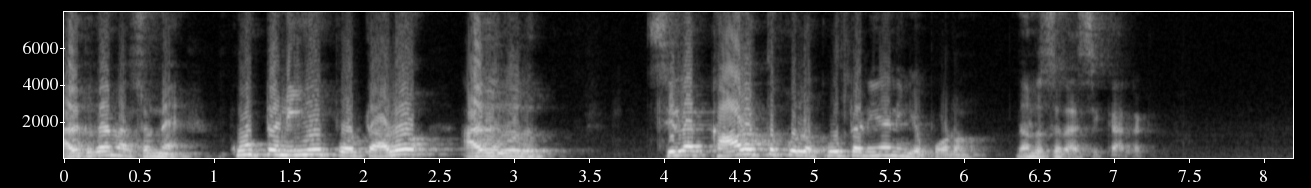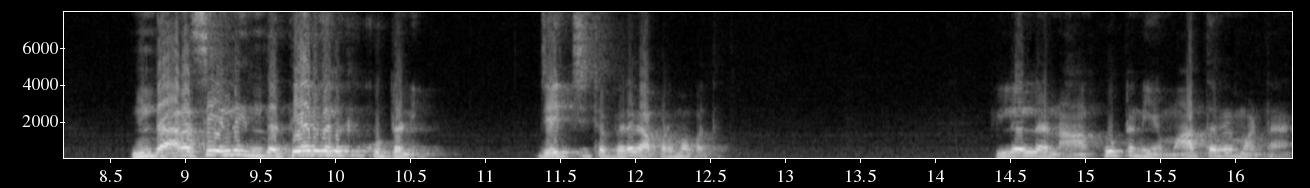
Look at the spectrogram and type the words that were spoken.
அதுக்கு தான் நான் சொன்னேன். கூட்டணியே போட்டாலும் அது ஒரு சில காலத்துக்குள்ள கூட்டணியாக நீங்கள் போடணும். தனுசு ராசிக்காரர்கள். இந்த அரசியல் இந்த தேர்தலுக்கு கூட்டணி. ஜெயிச்சிட்ட பிறகு அப்புறமா பார்த்து இல்லை இல்லை நான் கூட்டணியை மாற்றவே மாட்டேன்.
